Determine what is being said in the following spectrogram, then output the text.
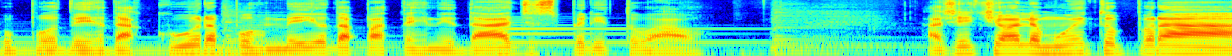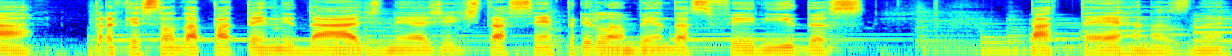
O Poder da Cura por Meio da Paternidade Espiritual. A gente olha muito para a questão da paternidade, né? A gente está sempre lambendo as feridas paternas, né?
